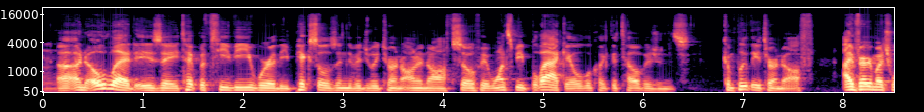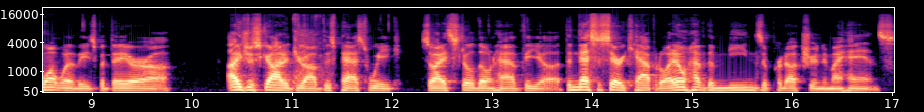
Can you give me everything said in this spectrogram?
Mhm. uh, an OLED is a type of TV where the pixels individually turn on and off. So if it wants to be black, it'll look like the television's completely turned off. I very much want one of these, but they are. Uh, I just got a job this past week, so I still don't have the uh, the necessary capital. I don't have the means of production in my hands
